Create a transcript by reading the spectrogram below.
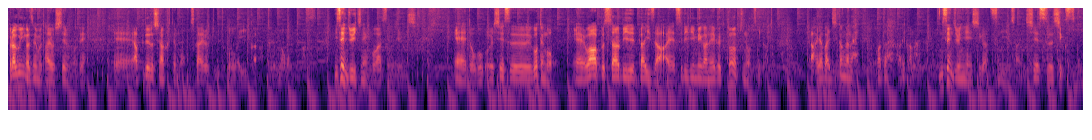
プラグインが全部対応しているので、えー、アップデートしなくても使えるというところがいいかなと今思ってます。2011年5月22日、えーと、CS5.5 えー、ワープスタビライザー、えー、3D メガネエフェクトの機能追加と。あ、やばい、時間がない。また、あれかな。2012年4月23日、CS6、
